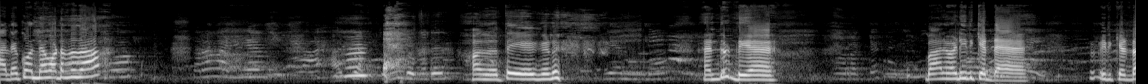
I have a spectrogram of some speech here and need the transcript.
അന്നെ കൊല്ല കൊണ്ടുന്നതാ അത് തേങ്ങണ് എന്തുണ്ട് ബാലവാടി ഇരിക്കണ്ടേ? ഇരിക്കണ്ട.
